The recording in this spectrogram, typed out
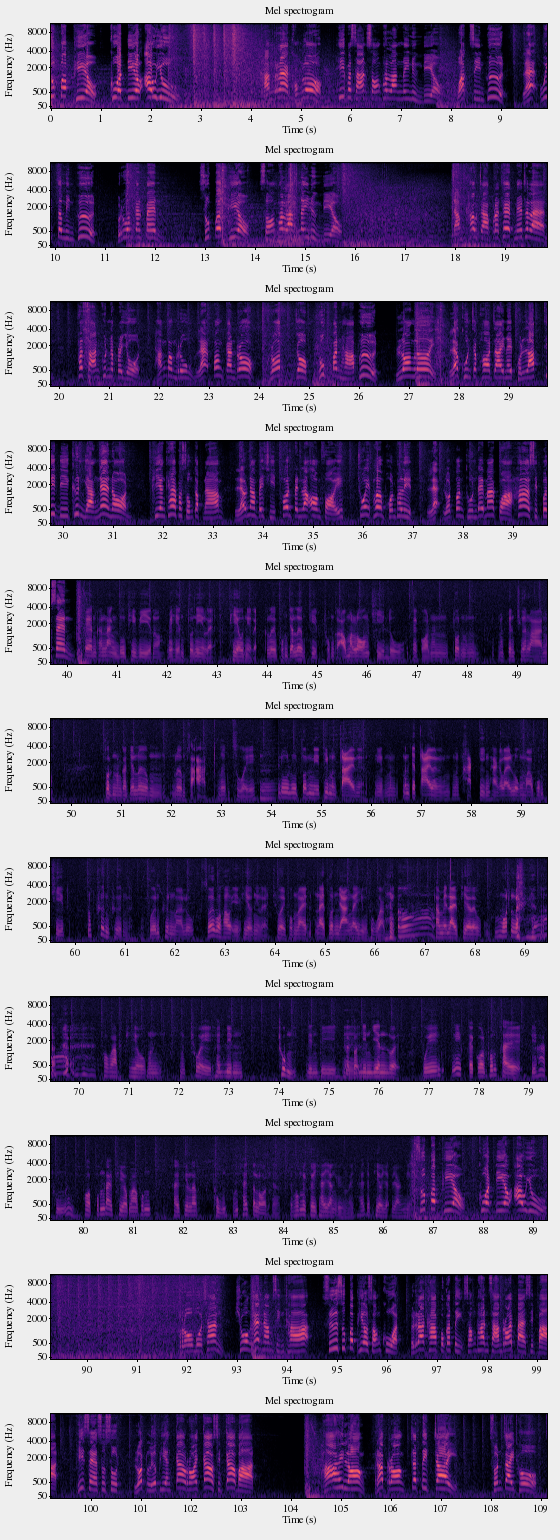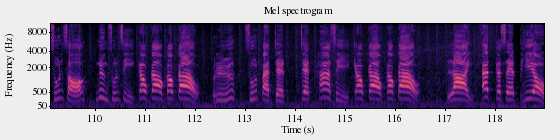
ซุปเปอร์เพียว ขวดเดียวเอาอยู่ ครั้งแรกของโลกที่ผสานสองพลังในหนึ่งเดียว วัคซีนพืช และวิตามินพืช รวมกันเป็นซุปเปอร์เพียวสองพลังในหนึ่งเดียวนำเข้าจากประเทศเนเธอร์แลนด์ผสานคุณประโยชน์ ทั้งบำรุงและป้องกันโรค ครบจบทุกปัญหาพืช ลองเลย แล้วคุณจะพอใจในผลลัพธ์ที่ดีขึ้นอย่างแน่นอน เพียงแค่ผสมกับน้ำแล้วนำไปฉีดพ่นเป็นละอองฝอย ช่วยเพิ่มผลผลิต และลดต้นทุนได้มากกว่า 50%แฟนเขานั่งดูทีวีเนาะไปเห็นตัวนี้แหละ เพียวนี่แหละก็เลยผมจะเริ่มกรีดผมก็เอามาลองฉีดดู แต่ก่อนมันต้นมันมันเป็นเชื้อราเนาะ ต้นมันก็จะเริ่มเริ่มสะอาด เริ่มสวย ดูดูต้นนี้ที่มันตายเนี่ยนี่มันมันจะตายเลยมันหักกิ่งหักอะไรลงมาผมฉีด มันขึ้นคืนเลยฟื้นขึ้นมาดูสวยกว่าเขาอีกเพียวนี่แหละ ช่วยผมไล่ไล่ต้นยางได้อยู่ทุกวันโอ้ถ้าไม่ได้เพียวเลยหมดเลย เพราะว่าเพียวมันมันช่วยให้ดินชุ่มดินดี แล้วก็ดินเย็นด้วย ปุ๋ยนี่แต่ก่อนผมใส่สี่ห้าถุงนั่นพอผมได้เพียวมาผมใส่ทีละถุงผมใช้ตลอดครับ แต่ผมไม่เคยใช้อย่างอื่นเลยใช้แต่เพียวอย่างเดียวซุปเปอร์เพียวขวดเดียวเอาอยู่ โปรโมชั่น ช่วงแนะนำสินค้า ซื้อซุปเปอร์เพียว 2 ขวด ราคาปกติ 2,380 บาท พิเศษสุดๆ ลดเหลือเพียง 999 บาท ท้าให้ลอง รับรองจะติดใจ สนใจโทร 02 104 9999 หรือ 087 754 9999 Line แอดเกษตรเพียว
